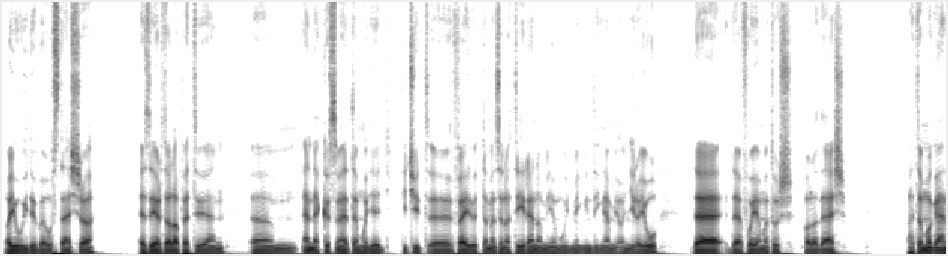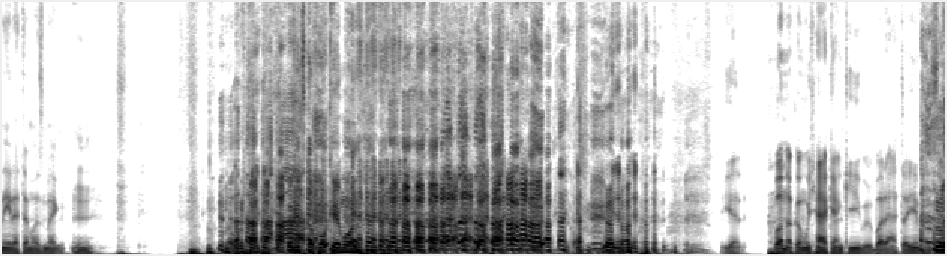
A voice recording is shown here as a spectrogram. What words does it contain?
a jó időbeosztásra, ezért alapvetően ennek köszönhetem, hogy egy kicsit fejlődtem ezen a téren, ami amúgy még mindig nem annyira jó, de, de folyamatos haladás. Hát a magánéletem az meg... hm, Ritka Pokémon. Igen. Vannak amúgy hákán kívül barátaim, hogy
